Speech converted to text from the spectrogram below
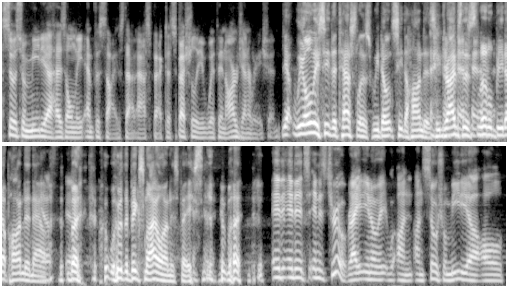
social media has only emphasized that aspect, especially within our generation. yeah we only see the teslas we don't see the hondas he drives this little beat up honda now Yeah, yeah. but with a big smile on his face but And, and it's and it's true, right? You know, it, on on social media, all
